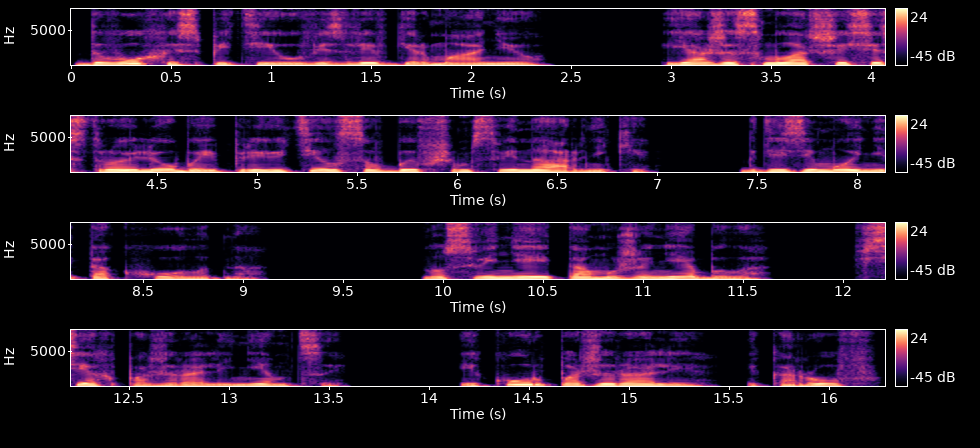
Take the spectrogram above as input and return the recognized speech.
Двух из пяти увезли в Германию. Я же с младшей сестрой Любой приютился в бывшем свинарнике, где зимой не так холодно. Но свиней там уже не было, всех пожрали немцы. И кур пожрали, и коров.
